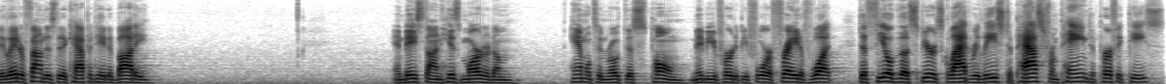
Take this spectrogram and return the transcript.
They later found his decapitated body. And based on his martyrdom, Hamilton wrote this poem. Maybe you've heard it before Afraid of what? To feel the Spirit's glad release, to pass from pain to perfect peace.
